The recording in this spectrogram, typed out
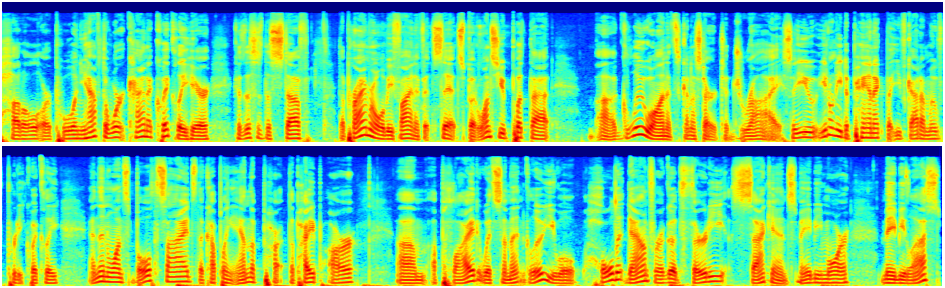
puddle or pool, and you have to work kind of quickly here because this is the stuff. The primer will be fine if it sits, but once you put that uh, glue on, it's going to start to dry. So you, you don't need to panic, but you've got to move pretty quickly. And then once both sides, the coupling and the, the pipe are um, applied with cement glue, you will hold it down for a good 30 seconds, maybe more, maybe less,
